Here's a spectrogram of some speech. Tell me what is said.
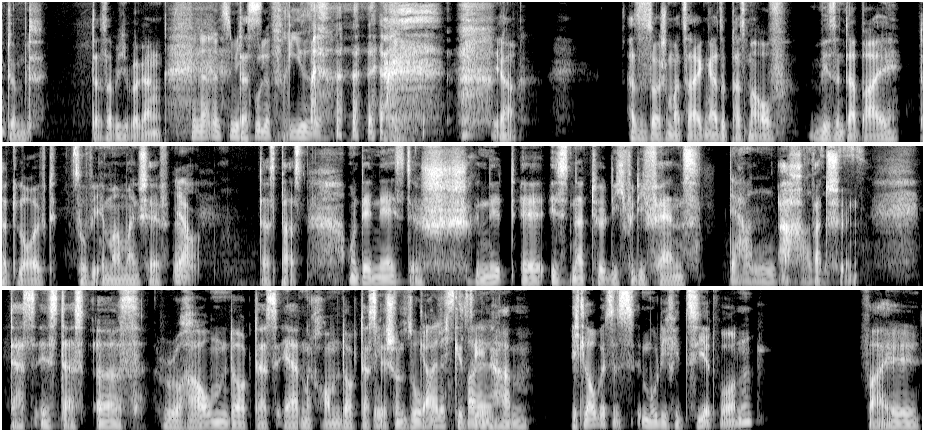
stimmt. Das habe ich übergangen. Ich finde das eine ziemlich Das- coole Friese. Ja. Also es soll schon mal zeigen, also pass mal auf, wir sind dabei, das läuft, so wie immer mein Chef. Ja. Das passt. Und der nächste Schnitt äh, ist natürlich für die Fans. Der Hand. Ach, was schön. Das ist das Earth Raumdock, das Erdenraumdock, das wir schon so oft gesehen Teil. haben. Ich glaube, es ist modifiziert worden, weil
